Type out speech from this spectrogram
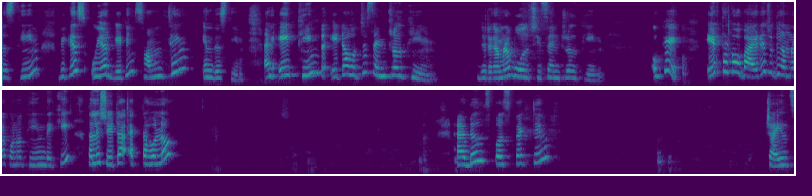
this theme because we are getting something in this theme and এই থিমটা এটা হচ্ছে সেন্ট্রাল থিম যেটাকে আমরা বলছি সেন্ট্রাল থিম ওকে এর থেকেও বাইরে যদি আমরা কোনো থিম দেখি, তাহলে সেটা একটা হলো adult's perspective child's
